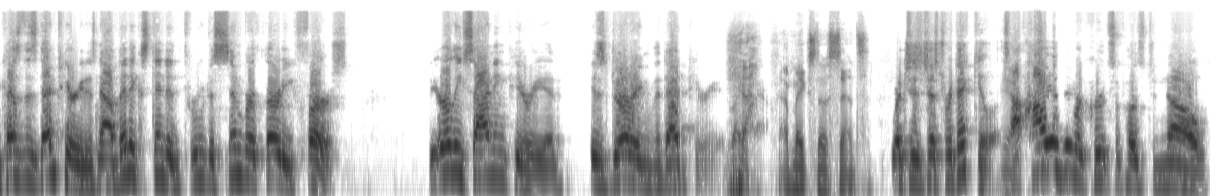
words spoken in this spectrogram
because this dead period has now been extended through December 31st, the early signing period is during the dead period right yeah, now, that makes no sense. which is just ridiculous. Yeah. How, how is the recruit supposed to know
